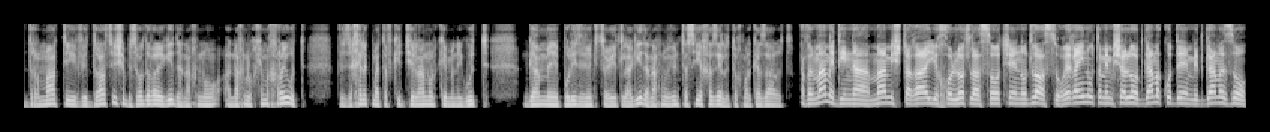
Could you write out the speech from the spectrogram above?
דרמטי ודרסטי שבסופו של דבר יגיד אנחנו אנחנו לוקחים אחריות. וזה חלק מהתפקיד שלנו כמנהיגות גם uh, פוליטית ומקצועית להגיד אנחנו מביאים את השיח הזה לתוך מרכז הארץ. אבל מה המדינה מה המשטרה יכולות לעשות שהן עוד לא עשו? ראינו את הממשלות גם הקודמת גם הזו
